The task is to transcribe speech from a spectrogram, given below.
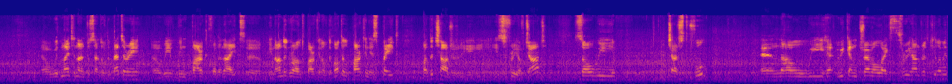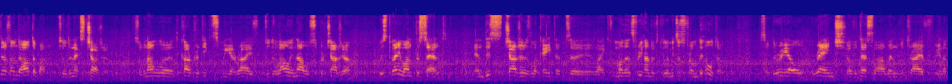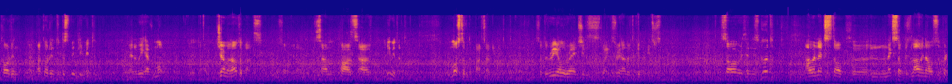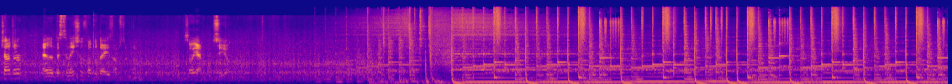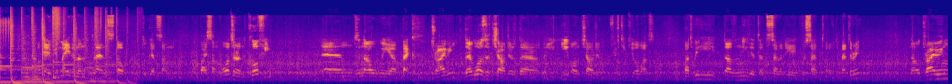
Uh, with 99% of the battery. Uh, we've been parked for the night uh, in underground parking of the hotel. Parking is paid, but the charger is free of charge. So we charged full, and now we we can travel like 300 kilometers on the autobahn till the next charger. So now uh, the car predicts we arrive to the Lauenau supercharger with 21% and this charger is located uh, like more than 300 kilometers from the hotel. So the real range of a Tesla when we drive in according according to the speed limit, and we have more German autobahns. So you know some parts are limited. Most of the parts are limited. So the real range is like 300 kilometers. So everything is good. Our next stop, uh, next stop is Lauenau Supercharger, and the destination for today is Amsterdam. So yeah, see you. Water and coffee and now we are back driving. There was a charger there, the E.ON charger, 50 kilowatts, but we doesn't need it at 78% of the battery. Now driving,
